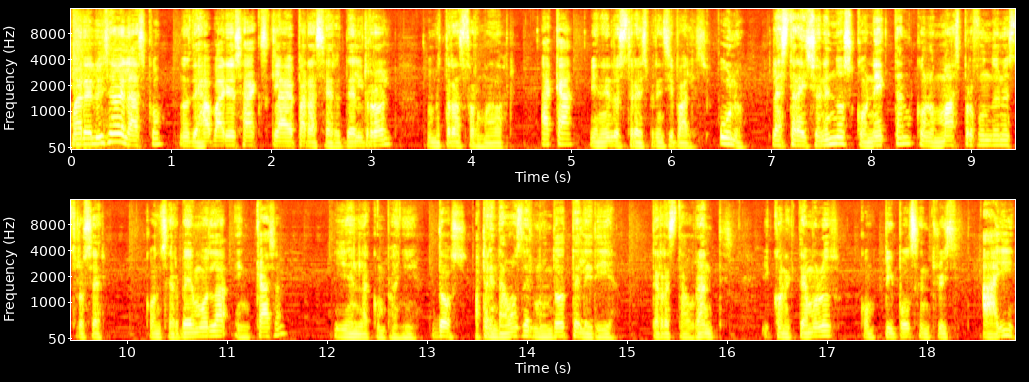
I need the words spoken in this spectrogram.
María Luisa Velasco nos deja varios hacks clave para hacer del rol uno transformador. Acá vienen los tres principales. Uno, Las tradiciones nos conectan con lo más profundo de nuestro ser conservémosla en casa y en la compañía. 2. Aprendamos del mundo de hotelería, de restaurantes y conectémoslos con People Centricity. Ahí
